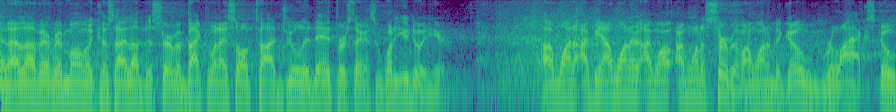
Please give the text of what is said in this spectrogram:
And I love every moment because I love to serve. In fact, when I saw Todd Julie today, the first thing I said, What are you doing here? I want, I mean, I want to, I want, I want to serve them. I want them to go relax, go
